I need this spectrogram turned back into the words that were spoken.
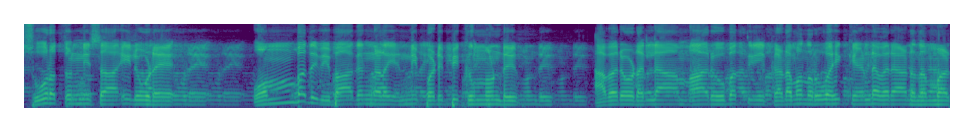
സൂറത്തുന്നിസയിലൂടെ ഒമ്പത് വിഭാഗങ്ങളെ എണ്ണി പഠിപ്പിക്കുന്നുണ്ട്. അവരോടെല്ലാം ആ രൂപത്തിൽ കടമ നിർവഹിക്കേണ്ടവരാണ് നമ്മൾ.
